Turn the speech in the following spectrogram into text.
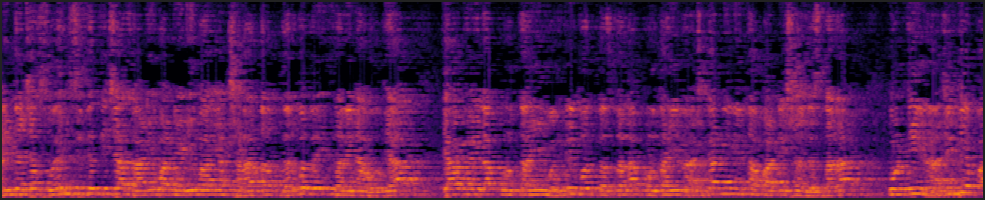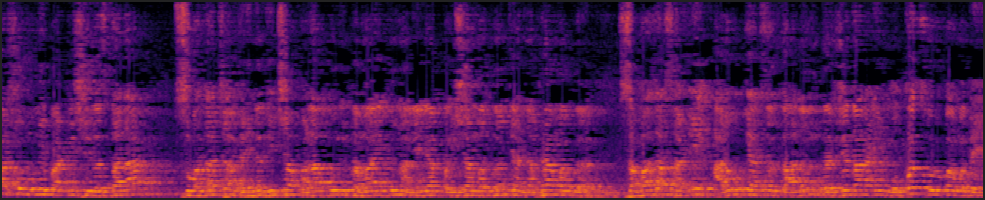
आणि त्याच्या स्वयंसिद्धतेच्या जाणीवा नेणीवा या क्षणात गर्भगरीत झालेल्या होत्या. त्यावेळेला कोणताही मंत्रीपद नसताना कोणताही राजकारणी नेता पाठीशी नसताना कोणतीही राजकीय पार्श्वभूमी पाठीशी नसताना स्वतःच्या मेहनतीच्या बळातून कमाईतून आलेल्या पैशामधनं त्या नफ्यामधनं समाजासाठी आरोग्याचं दालन दर्जेदार आणि मोफत स्वरूपामध्ये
